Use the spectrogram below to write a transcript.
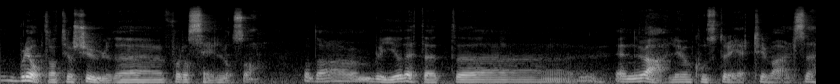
blir oppdratt til å skjule det for oss selv også. Og da blir jo dette et, uh, en uærlig og konstruert tilværelse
